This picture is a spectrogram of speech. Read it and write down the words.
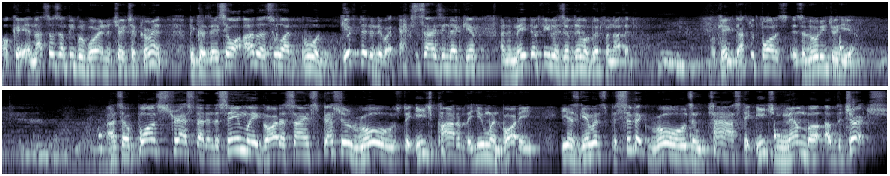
Okay, and that's how some people were in the church at Corinth because they saw others who, had, who were gifted and they were exercising their gift and it made them feel as if they were good for nothing. Okay, that's what Paul is, is alluding to here. And so Paul stressed that in the same way God assigns special roles to each part of the human body, he has given specific roles and tasks to each member of the church.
